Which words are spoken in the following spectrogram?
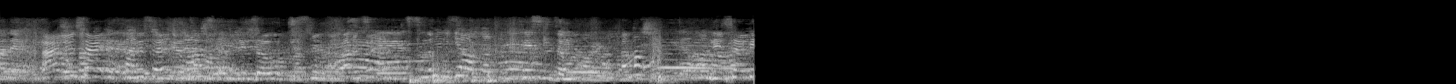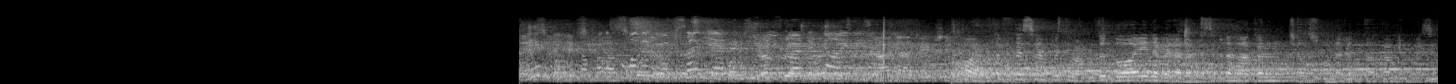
Hani lise lise Ee, sınıf bilgi anlatımı test kitabı. Tamam lise bir Okumada görsen yerdeki yukarıdaki aynı. Yani acayip şey var. Burada, burada sempati var. Burada doğayla beraber. Mesela bu da Hakan'ın çalışmaları. Hakan Bilmez'in.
